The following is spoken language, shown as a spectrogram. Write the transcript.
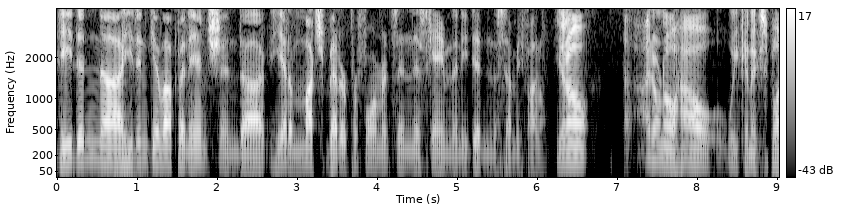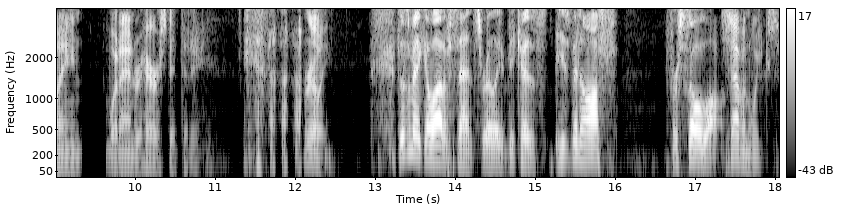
he didn't uh, he didn't give up an inch, and uh, he had a much better performance in this game than he did in the semifinal. You know, I don't know how we can explain what Andrew Harris did today. really, doesn't make a lot of sense, really, because he's been off for so long, seven weeks,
